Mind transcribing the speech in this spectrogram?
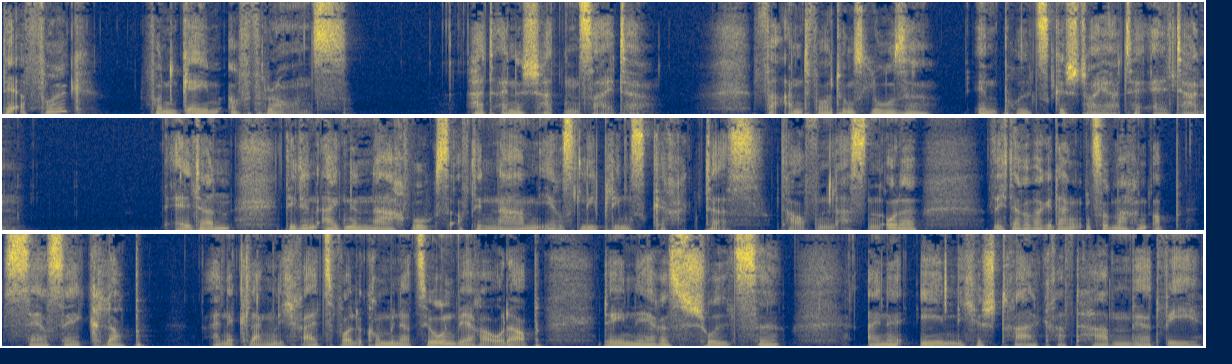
Der Erfolg von Game of Thrones hat eine Schattenseite. Verantwortungslose, impulsgesteuerte Eltern. Eltern, die den eigenen Nachwuchs auf den Namen ihres Lieblingscharakters taufen lassen oder sich darüber Gedanken zu machen, ob Cersei Klopp eine klanglich reizvolle Kombination wäre oder ob Daenerys Schulze eine ähnliche Strahlkraft haben wird wie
